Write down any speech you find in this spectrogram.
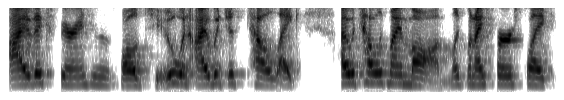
I've experienced this as well too. When I would just tell, like, I would tell like my mom, like when I first like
